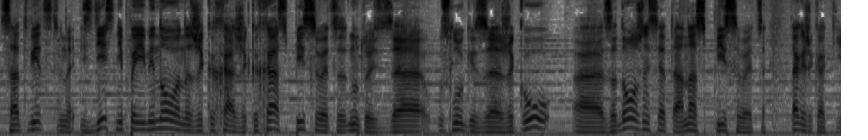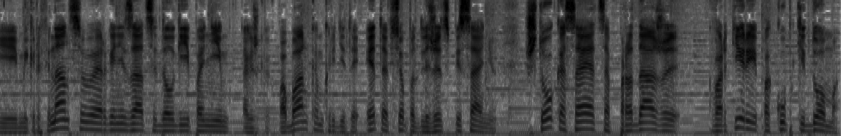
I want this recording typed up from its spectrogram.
Соответственно, здесь не поименовано ЖКХ. ЖКХ списывается, ну, то есть за услуги за ЖКУ, а задолженность это, она списывается. Так же, как и микрофинансовые организации, долги по ним, так же, как по банкам кредиты, это все подлежит списанию. Что касается продажи квартиры и покупки дома.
